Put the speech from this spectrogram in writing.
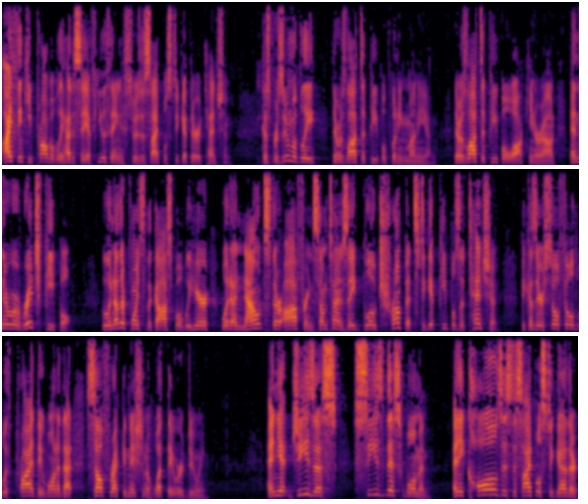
I think he probably had to say a few things to his disciples to get their attention. Because presumably there was lots of people putting money in. There was lots of people walking around. And there were rich people who in other points of the gospel we hear would announce their offerings. Sometimes they'd blow trumpets to get people's attention because they were so filled with pride they wanted that self recognition of what they were doing. And yet Jesus sees this woman and he calls his disciples together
